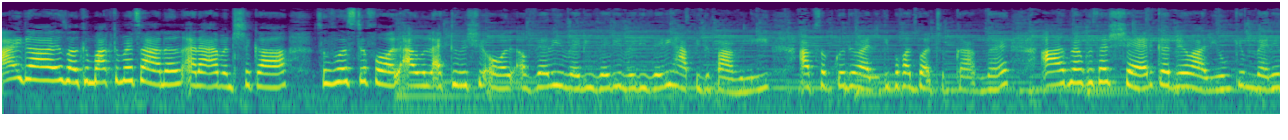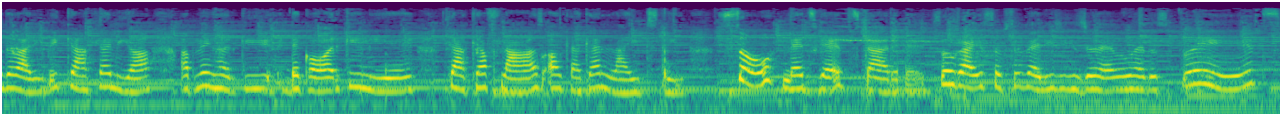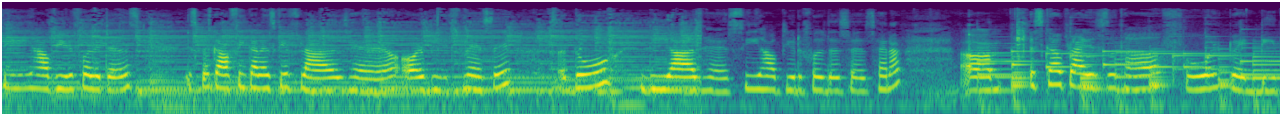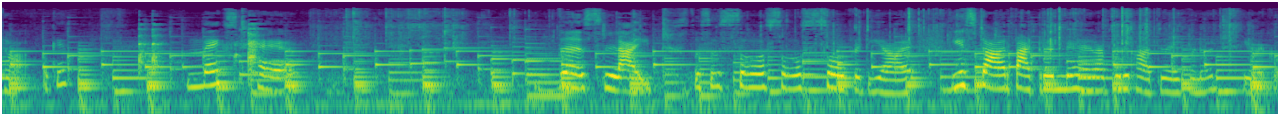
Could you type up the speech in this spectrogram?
Hi guys, welcome back to my channel and I am Anshika. So first of all, I would like to wish you all a very very very very very happy Deepavali. आप सबको दिवाली की बहुत बहुत शुभकामनाएँ। आज मैं आपके साथ शेयर करने वाली हूँ कि मैंने दिवाली पे क्या क्या लिया अपने घर की डेकोर के लिए क्या क्या फ्लावर्स और क्या क्या लाइट्स थी so let's get started so guys सबसे पहली चीज़ जो है वो है this plate see how beautiful it is इसमें काफ़ी कलर्स के फ्लावर्स हैं और बीच में ऐसे दो दियाज हैं। See how beautiful this is है ना? Um, इसका प्राइस जो था फोर ट्वेंटी था ओके नेक्स्ट है this light this is so so so pretty यार। ये स्टार पैटर्न में है मैं आपको दिखाती हूँ एक मिनट ये देखो।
